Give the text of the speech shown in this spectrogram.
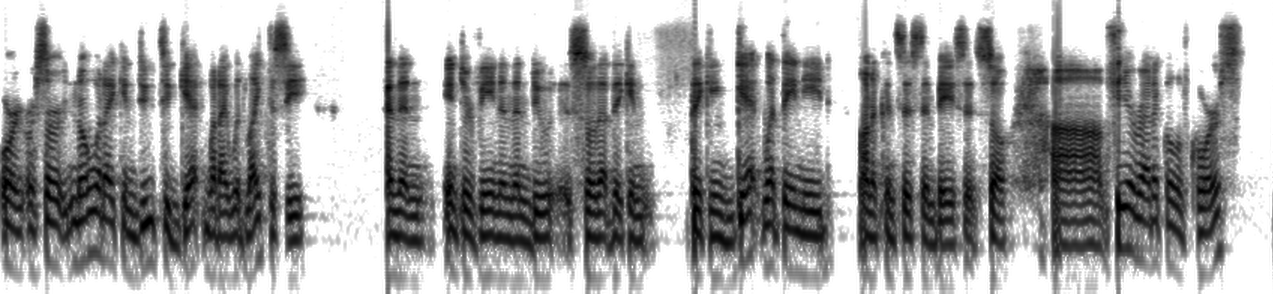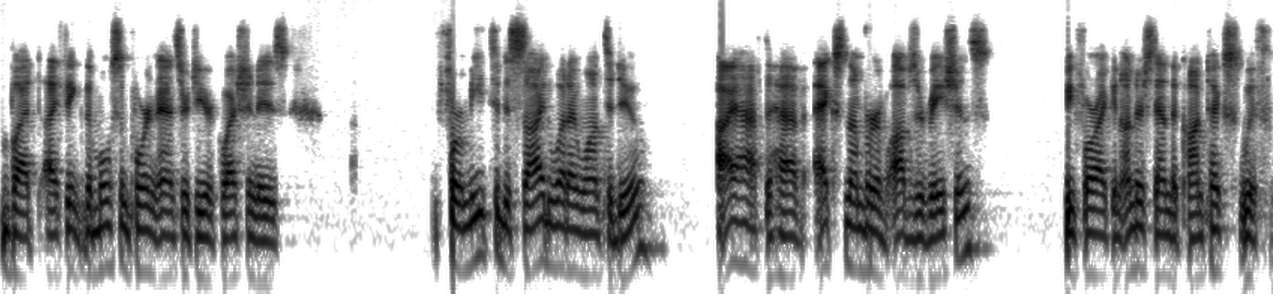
or or sort of know what I can do to get what I would like to see, and then intervene and then do so that they can they can get what they need on a consistent basis. So uh, theoretical, of course, but I think the most important answer to your question is for me to decide what I want to do, I have to have X number of observations before I can understand the context with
